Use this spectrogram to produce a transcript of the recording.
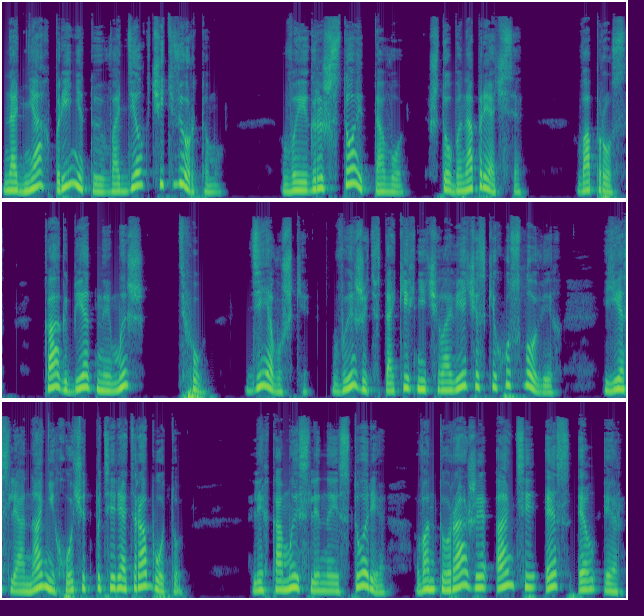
на днях принятую в отдел к четвертому. Выигрыш стоит того, чтобы напрячься. Вопрос. Как бедный мышь, тьфу, девушке, выжить в таких нечеловеческих условиях, если она не хочет потерять работу? Легкомысленная история в антураже анти-СЛР.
